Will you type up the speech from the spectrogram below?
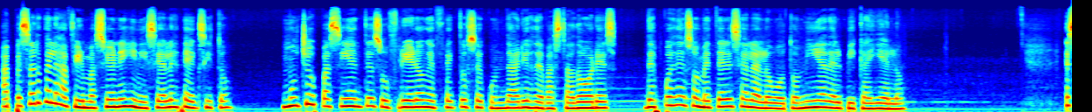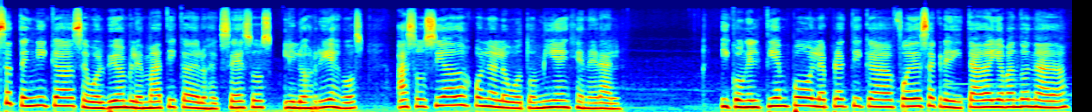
A pesar de las afirmaciones iniciales de éxito, muchos pacientes sufrieron efectos secundarios devastadores después de someterse a la lobotomía del picayelo. Esta técnica se volvió emblemática de los excesos y los riesgos asociados con la lobotomía en general. Y con el tiempo la práctica fue desacreditada y abandonada,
